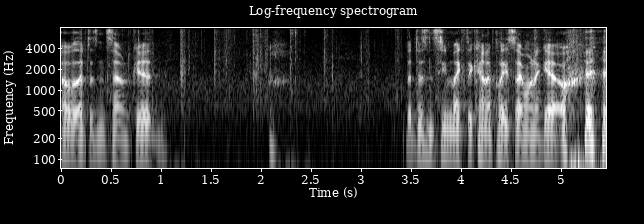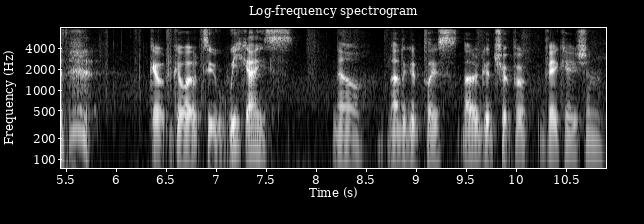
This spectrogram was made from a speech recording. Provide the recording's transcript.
Oh, that doesn't sound good. that doesn't seem like the kind of place I want to go. go go out to weak ice. No, not a good place. Not a good trip of vacation.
